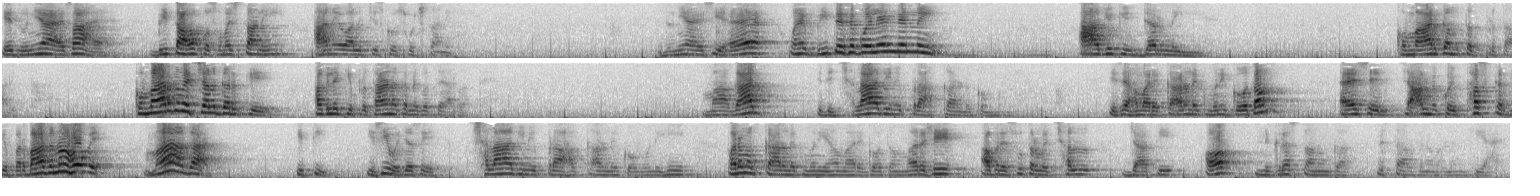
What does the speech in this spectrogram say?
ये दुनिया ऐसा है, बीता हो को समझता नहीं, आने वाली चीज़ को सोचता नहीं। दुनिया ऐसी है, उन्हें बीते से कोई लेन देन नहीं। आगे की डर नहीं है। कुमार्गम तत्प्रतारिता कुमार्ग में चल करके अगले की प्रताड़ना करने को तैयार रहते हैं। मागाद, यदि छलादि प्राह कारण को मुनि। इसे हमारे कारण मुनि गौतम, ऐसे जाल में कोई फंस करके बर्बाद ना होवे। मागाद, इति, इसी वजह से छलादि निप्राह कारण को मुनि परम कारण मुनि हमारे गौतम महर्षि अपने सूत्र में छल, जाति और निग्रस्तानों का विस्तार वर्णन किया है।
